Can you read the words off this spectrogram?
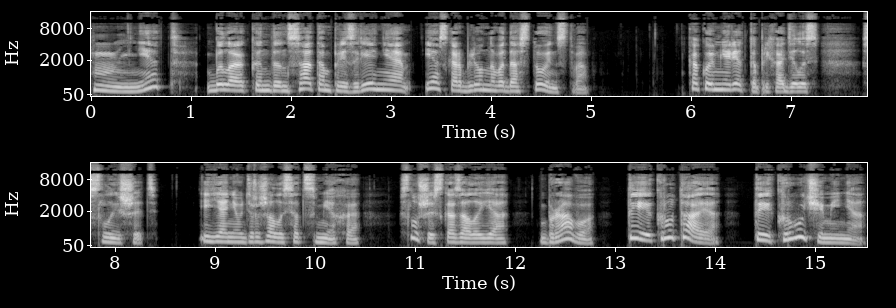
«хм, нет» было конденсатом презрения и оскорбленного достоинства, какой мне редко приходилось слышать. И я не удержалась от смеха. «Слушай», — сказала я, — «браво, ты крутая, ты круче меня».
